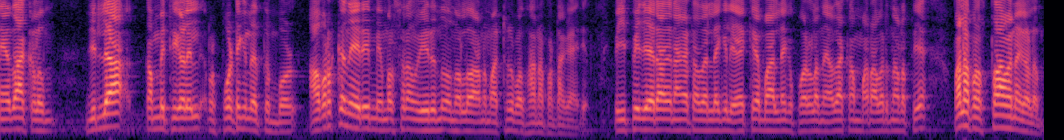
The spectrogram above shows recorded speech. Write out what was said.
നേതാക്കളും ജില്ലാ കമ്മിറ്റികളിൽ റിപ്പോർട്ടിങ്ങിനെത്തുമ്പോൾ അവർക്ക് നേരെയും വിമർശനം ഉയരുന്നു എന്നുള്ളതാണ് മറ്റൊരു പ്രധാനപ്പെട്ട കാര്യം. പി പി ജയരാജനാകട്ടെ അതല്ലെങ്കിൽ എ കെ ബാലനൊക്കെ പോലുള്ള നേതാക്കന്മാർ അവർ നടത്തിയ പല പ്രസ്താവനകളും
